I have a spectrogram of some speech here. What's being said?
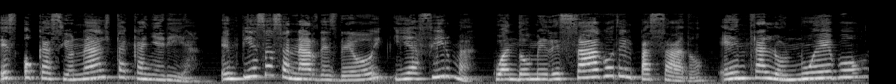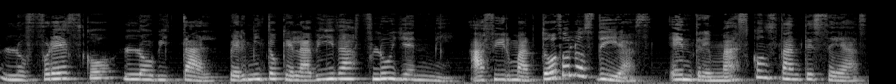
Es ocasional tacañería. Empieza a sanar desde hoy y afirma, cuando me deshago del pasado, entra lo nuevo, lo fresco, lo vital. Permito que la vida fluya en mí. Afirma todos los días, entre más constante seas,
